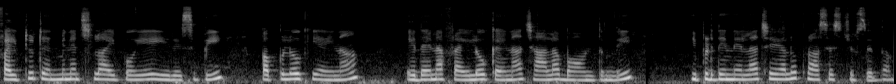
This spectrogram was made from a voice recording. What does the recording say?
ఫైవ్ టు టెన్ మినిట్స్లో అయిపోయే ఈ రెసిపీ పప్పులోకి అయినా ఏదైనా ఫ్రైలోకి అయినా చాలా బాగుంటుంది. ఇప్పుడు దీన్ని ఎలా చేయాలో ప్రాసెస్ చూసేద్దాం.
